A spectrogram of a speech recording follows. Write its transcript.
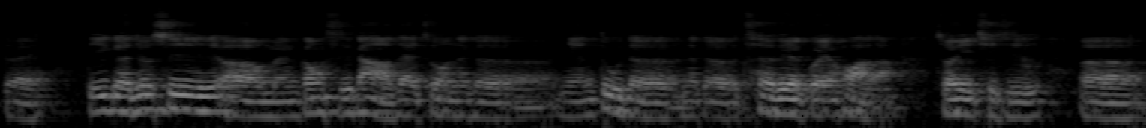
对，第一个就是呃，我们公司刚好在做那个年度的那个策略规划啦，所以其实呃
